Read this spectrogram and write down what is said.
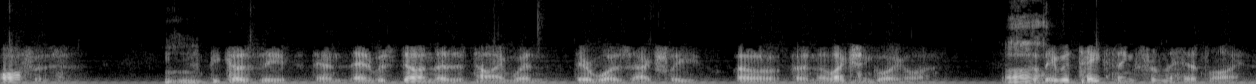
office, hmm because the and, and it was done at a time when there was actually uh, an election going on. Ah. So they would take things from the headlines,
